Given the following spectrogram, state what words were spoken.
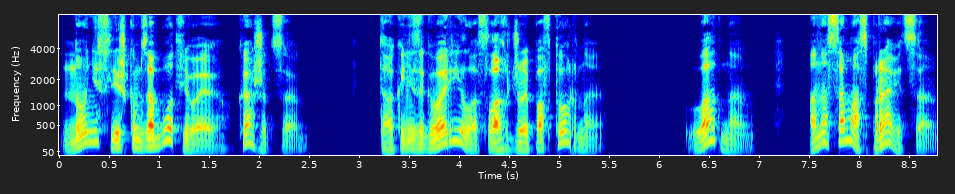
но не слишком заботливая, кажется. Так и не заговорила с Лахджой повторно. Ладно, она сама справится.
